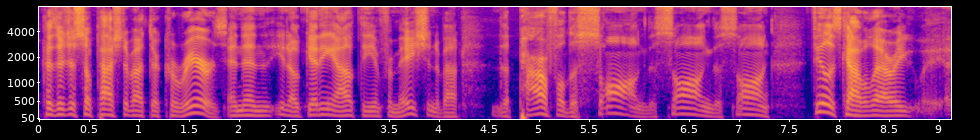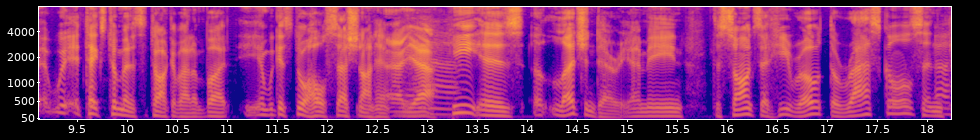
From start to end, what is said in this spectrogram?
because they're just so passionate about their careers, and then you know, getting out the information about the powerful, the song, the song, the song. Felix Cavaliere, it takes two minutes to talk about him, but you know, we could do a whole session on him. Uh, yeah. He is uh, legendary. I mean, the songs that he wrote, the Rascals, and Oh,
